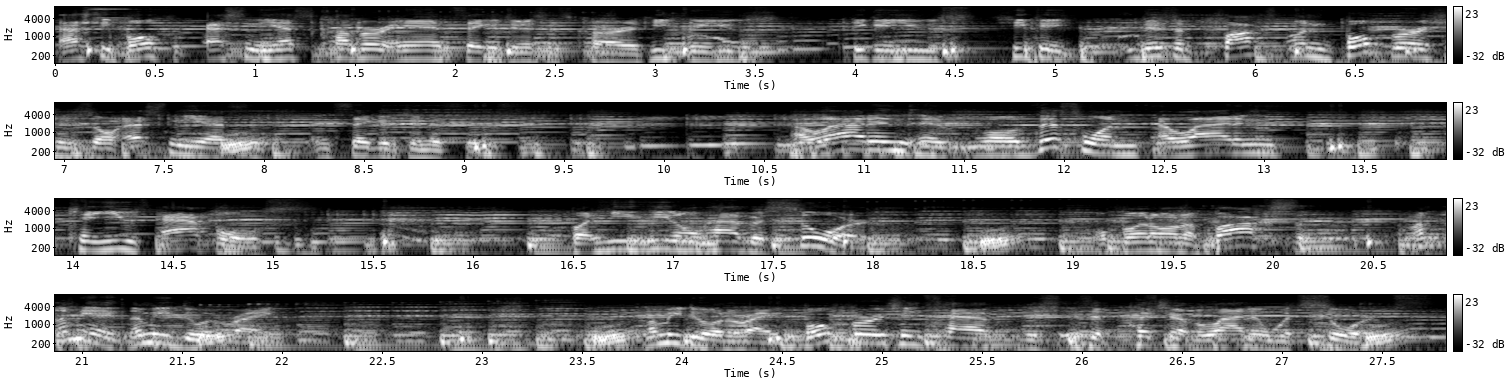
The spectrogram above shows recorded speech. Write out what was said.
actually both SNES cover and Sega Genesis cover. He can use, he can use, he can. There's a box on both versions on SNES and, and Sega Genesis. Aladdin, and well, this one Aladdin can use apples, but he he don't have a sword. But on a box, let, let me let me do it right. Let me do it right. Both versions have this is a picture of Aladdin with swords.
